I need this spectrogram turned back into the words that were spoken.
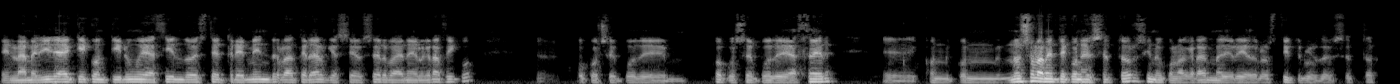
En la medida en que continúe haciendo este tremendo lateral que se observa en el gráfico, eh, poco se puede, poco se puede hacer eh, con, con, no solamente con el sector, sino con la gran mayoría de los títulos del sector.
